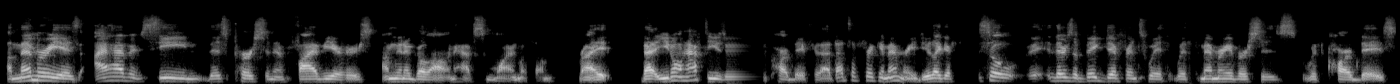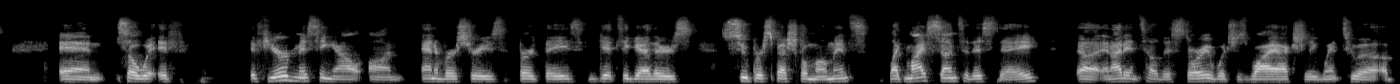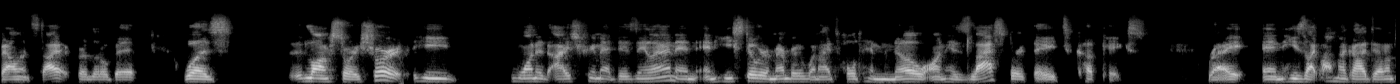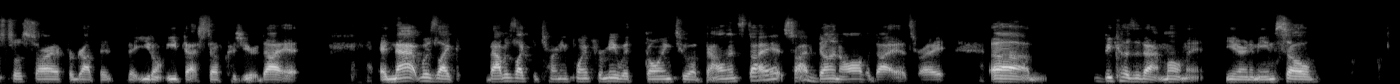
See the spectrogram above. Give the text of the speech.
a memory is I haven't seen this person in five years. I'm gonna go out and have some wine with them, right? That you don't have to use a carb day for that. That's a freaking memory, dude. Like if so, eh, there's a big difference with with memory versus with carb days. And so if if you're missing out on anniversaries, birthdays, get-togethers, super special moments, like my son to this day, uh, and I didn't tell this story, which is why I actually went to a, a balanced diet for a little bit. Was long story short, he wanted ice cream at Disneyland, and and he still remembered when I told him no on his last birthday to cupcakes, right? And he's like, "Oh my god, Dad, I'm so sorry. I forgot that that you don't eat that stuff because your diet." And that was like that was like the turning point for me with going to a balanced diet. So I've done all the diets, right? Um, because of that moment. You know what I mean? So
